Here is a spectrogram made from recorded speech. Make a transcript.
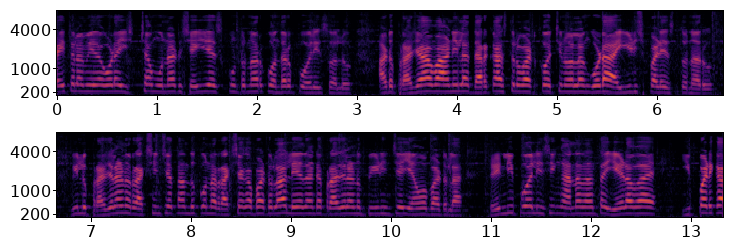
రైతుల మీద కూడా ఇష్టం ఉన్నట్టు చేయి చేసుకుంటున్నారు కొందరు పోలీసు వాళ్ళు అటు ప్రజావాణిలో దరఖాస్తులు పట్టుకొచ్చిన వాళ్ళని కూడా ఈడిచి పడేస్తున్నారు వీళ్ళు ప్రజలను రక్షించేతందుకున్న రక్షక భటులా లేదంటే ప్రజలను పీడించే ఏమో భటులా ఫ్రెండ్లీ పోలీసింగ్ అన్నదంతా ఏడవ ఇప్పటికా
